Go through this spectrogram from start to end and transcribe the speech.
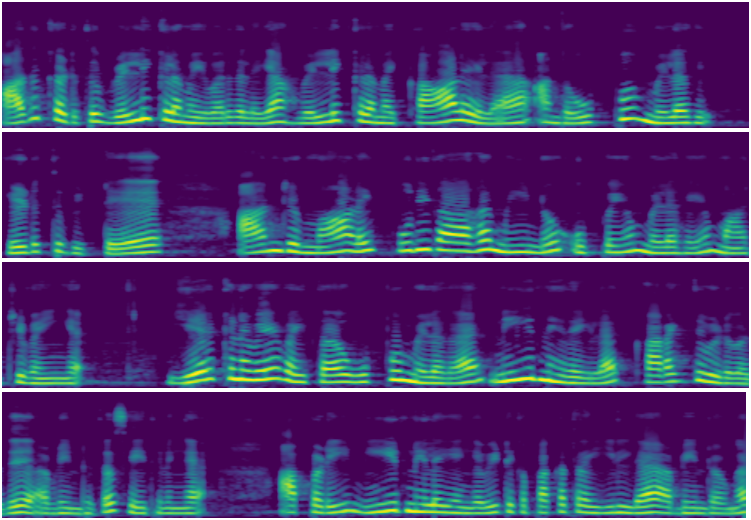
அதுக்கடுத்து வெள்ளிக்கிழமை வருது இல்லையா? வெள்ளிக்கிழமை காலையில் அந்த உப்பு மிளகு எடுத்து விட்டு அன்று மாலை புதிதாக மீண்டும் உப்பையும் மிளகையும் மாற்றி வைங்க. ஏற்கனவே வைத்த உப்பு மிளகை நீர்நிலையில் கரைத்து விடுவது அப்படின்றத செய்திடுங்க. அப்படி நீர்நிலை எங்கள் வீட்டுக்கு பக்கத்தில் இல்லை அப்படின்றவங்க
